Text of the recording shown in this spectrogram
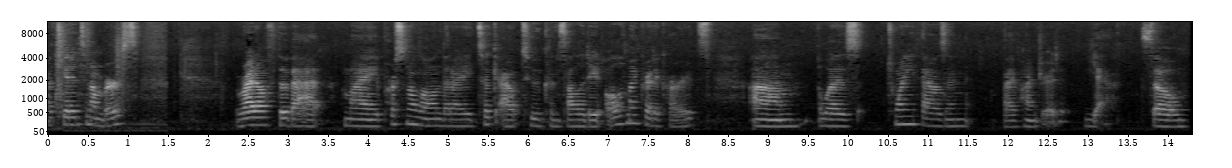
let's get into numbers. Right off the bat, my personal loan that I took out to consolidate all of my credit cards um, was 20500 Yeah, so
